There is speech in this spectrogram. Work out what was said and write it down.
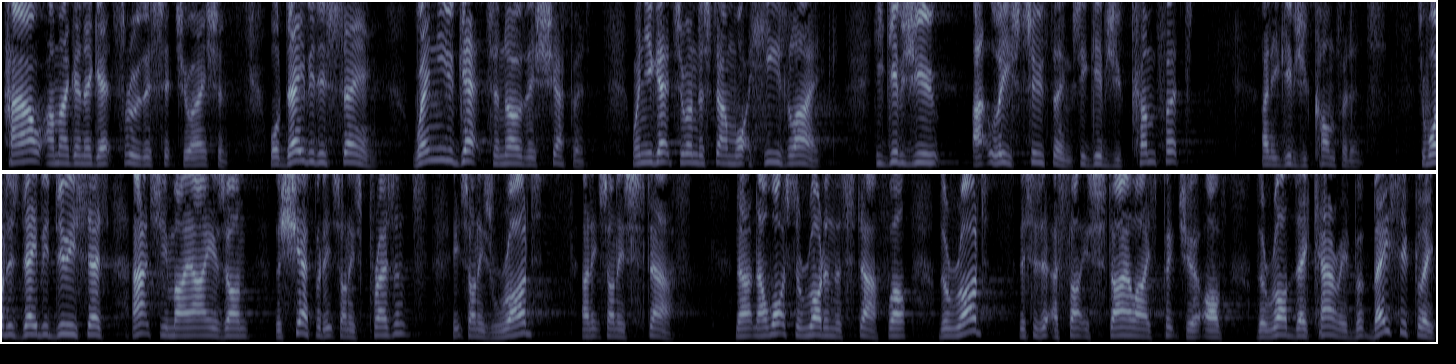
how am I going to get through this situation? Well, David is saying, when you get to know this shepherd, when you get to understand what he's like, he gives you at least two things. He gives you comfort and he gives you confidence. So, what does David do? He says, Actually, my eye is on the shepherd, it's on his presence, it's on his rod, and it's on his staff. Now, now what's the rod and the staff? Well, the rod, this is a slightly stylized picture of the rod they carried, but basically,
